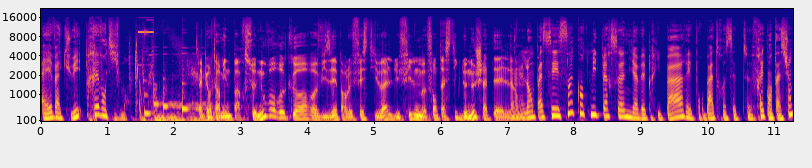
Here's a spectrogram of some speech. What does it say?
à évacuer préventivement. Et puis on termine par ce nouveau record visé par le Festival du film fantastique de Neuchâtel. L'an passé, 50 000 personnes y avaient pris part et pour battre cette fréquentation,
